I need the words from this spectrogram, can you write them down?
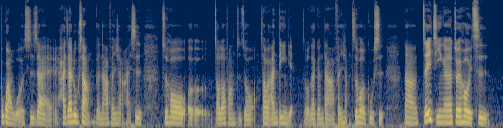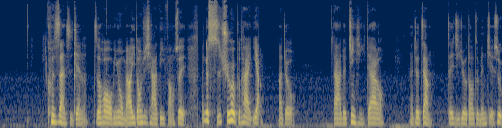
不管我是在还在路上跟大家分享，还是之后呃找到房子之后稍微安定一点之后再跟大家分享之后的故事。那这一集应该最后一次。昆士兰时间了之后，因为我们要移动去其他地方，所以那个时区会不太一样。那就大家就敬请期待喽。那就这样，这一集就到这边结束。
